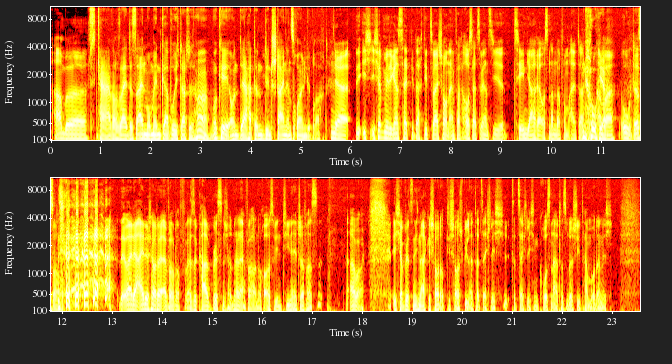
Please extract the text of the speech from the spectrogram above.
Aber Es kann einfach sein, dass es einen Moment gab, wo ich dachte, hm, okay, und der hat dann den Stein ins Rollen gebracht. ja, ich, ich habe mir die ganze Zeit gedacht, die zwei schauen einfach aus, als wären sie zehn Jahre auseinander vom Alter. Aber, Oh, das auch. Weil der eine schaut halt einfach noch, also Carl Brisson schaut halt einfach auch noch aus wie ein Teenager fast. Aber ich habe jetzt nicht nachgeschaut, ob die Schauspieler tatsächlich, tatsächlich einen großen Altersunterschied haben oder nicht.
